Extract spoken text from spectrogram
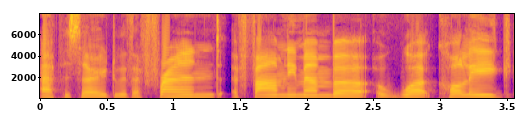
episode with a friend, a family member, a work colleague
